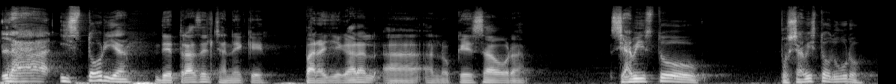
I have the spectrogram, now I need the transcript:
la historia detrás del chaneque para llegar a, lo que es ahora se ha visto, pues se ha visto duro,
